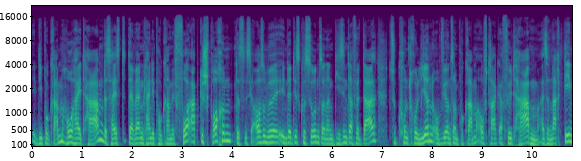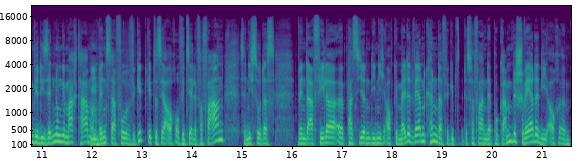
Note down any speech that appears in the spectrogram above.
die Programmhoheit haben. Das heißt, da werden keine Programme vorab gesprochen. Das ist ja auch so in der Diskussion, sondern die sind dafür da, zu kontrollieren, ob wir unseren Programmauftrag erfüllt haben. Also nachdem wir die Sendung gemacht haben mhm. und wenn es da Vorwürfe gibt, gibt es ja auch offizielle Verfahren. Ist ja nicht so, dass wenn da Fehler äh, passieren, die nicht auch gemeldet werden können. Dafür gibt es das Verfahren der Programmbeschwerde, die auch ähm,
